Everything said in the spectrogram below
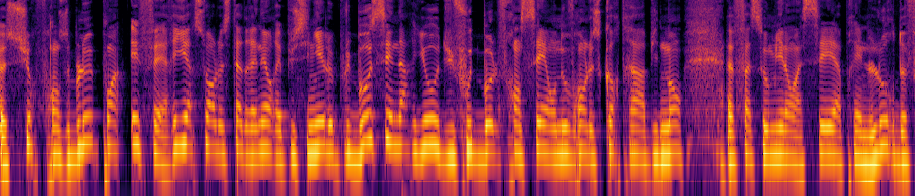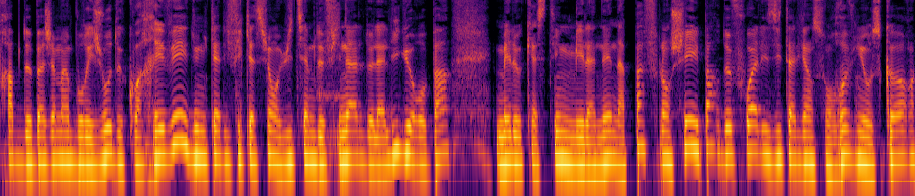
euh, sur francebleu.fr. Hier soir, le Stade Rennais aurait pu signer le plus beau scénario du football français en ouvrant le score très rapidement euh, face au Milan AC après une lourde frappe de Benjamin Bourigeau. De quoi rêver d'une qualification en huitième de finale de la Ligue Europa. Mais le casting milanais n'a pas flanché et par deux fois, les Italiens sont revenus au score.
